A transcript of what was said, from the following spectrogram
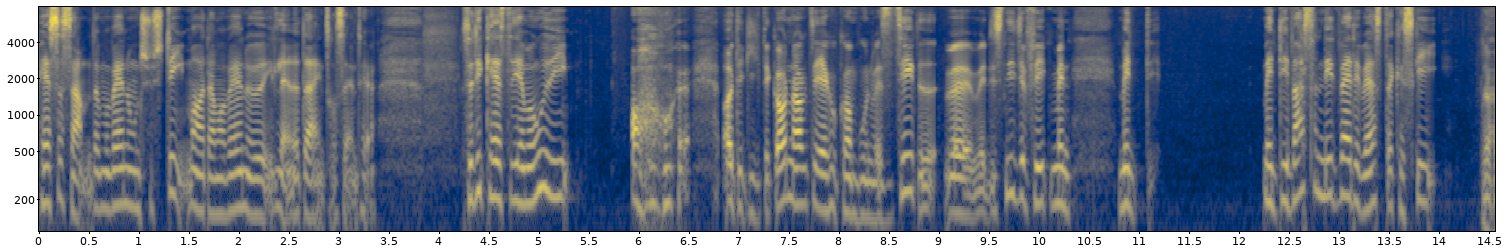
passer sammen. Der må være nogle systemer, og der må være noget et eller andet, der er interessant her. Så det kastede jeg mig ud i. Og, og det gik da godt nok til, at jeg kunne komme på universitetet med, med det snit, jeg fik. Men, men, men det var sådan lidt, hvad er det værste, der kan ske? Ja,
